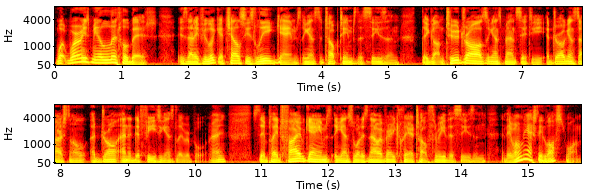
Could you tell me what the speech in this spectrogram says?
What worries me a little bit is that if you look at Chelsea's league games against the top teams this season, they've gotten two draws against Man City, a draw against Arsenal, a draw and a defeat against Liverpool, right? So they played five games against what is now a very clear top three this season, and they've only actually lost one.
